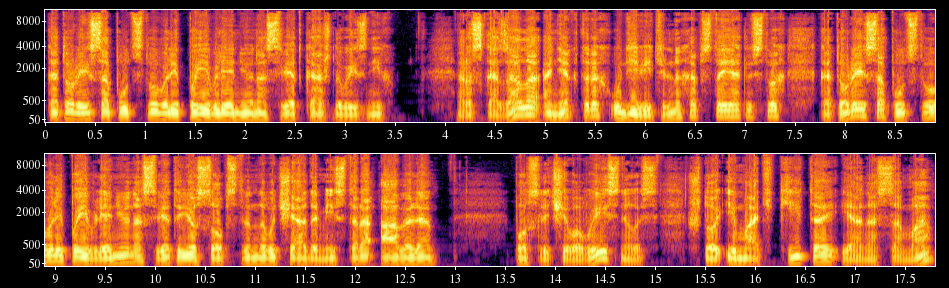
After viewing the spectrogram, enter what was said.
которые сопутствовали появлению на свет каждого из них, рассказала о некоторых удивительных обстоятельствах, которые сопутствовали появлению на свет ее собственного чада, мистера Авеля, после чего выяснилось, что и мать Кита, и она сама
